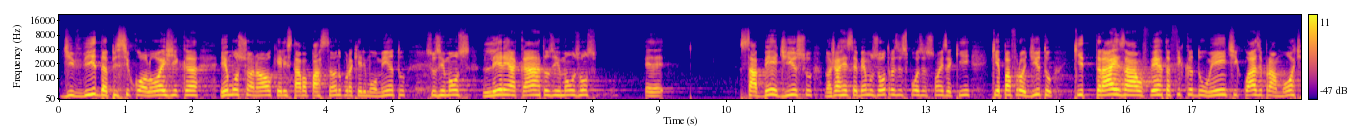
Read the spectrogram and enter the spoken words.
de vida psicológica, emocional que ele estava passando por aquele momento. Se os irmãos lerem a carta, os irmãos vão é, saber disso. Nós já recebemos outras exposições aqui que Epafrodito, que traz a oferta, fica doente, quase para a morte.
